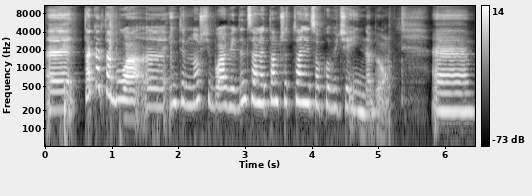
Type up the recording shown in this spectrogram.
E, ta karta była e, intymności, była w jedynce, ale tam czytanie całkowicie inne było. E,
